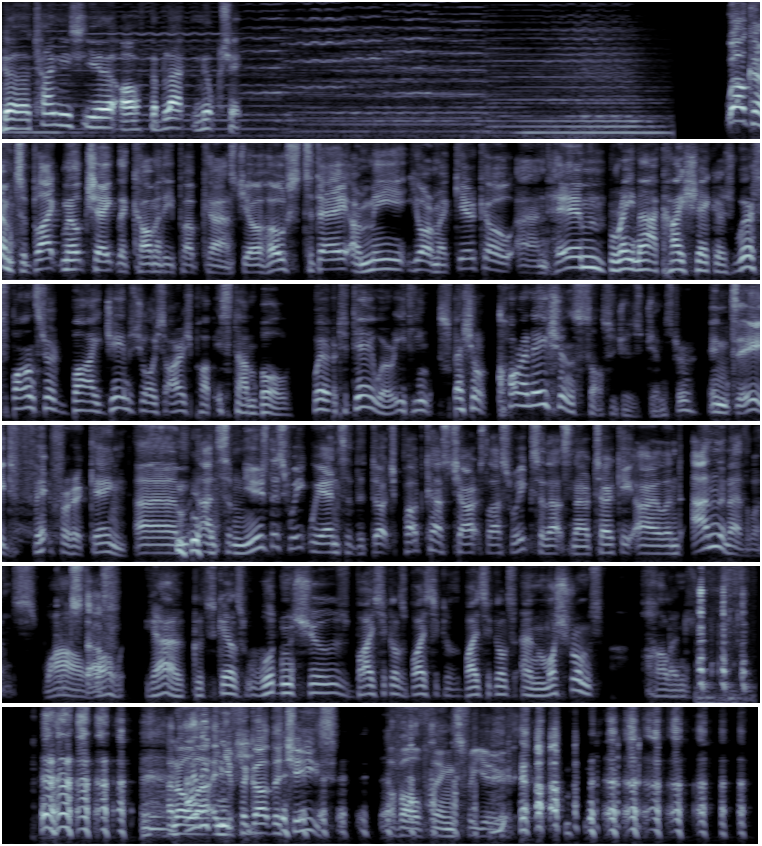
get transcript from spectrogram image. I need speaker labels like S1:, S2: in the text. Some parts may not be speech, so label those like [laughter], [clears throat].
S1: the Chinese Year of the Black Milkshake.
S2: Welcome to Black Milkshake, the comedy podcast. Your hosts today are me, Jorma Kirko, and him,
S3: Ray Mack. Hi, Shakers. We're sponsored by James Joyce Irish Pub Istanbul, where today we're eating special coronation sausages, Jimster.
S2: Indeed, fit for a king. Um, [laughs] and some news this week. We entered the Dutch podcast charts last week, so that's now Turkey, Ireland, and the Netherlands.
S3: Wow,
S2: Good stuff.
S3: wow. Yeah, good skills. Wooden shoes, bicycles, bicycles, bicycles, and mushrooms. Holland. [laughs] [laughs]
S2: And all that,
S3: if
S2: and you forgot the cheese of all things for you.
